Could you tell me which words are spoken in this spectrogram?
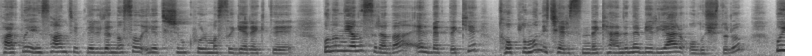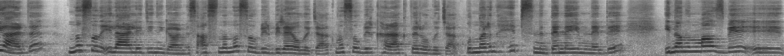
farklı insan tipleriyle nasıl iletişim kurması gerektiği. Bunun yanı sıra da elbette ki toplumun içerisinde kendine bir yer oluşturup bu yerde nasıl ilerlediğini görmesi, aslında nasıl bir birey olacak, nasıl bir karakter olacak, bunların hepsini deneyimledi. İnanılmaz bir e,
